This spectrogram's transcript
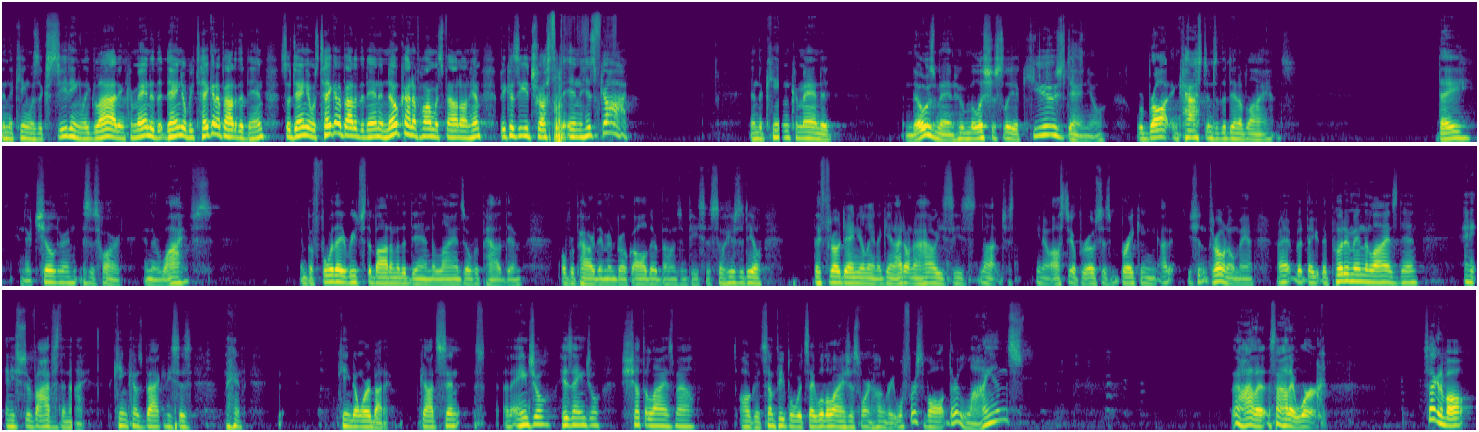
Then the king was exceedingly glad and commanded that Daniel be taken up out of the den. So Daniel was taken up out of the den, and no kind of harm was found on him because he had trusted in his God. And the king commanded, and those men who maliciously accused Daniel were brought and cast into the den of lions. They and their children, this is hard, and their wives. And before they reached the bottom of the den, the lions overpowered them, overpowered them and broke all their bones in pieces. So here's the deal. They throw Daniel in. Again, I don't know how he's, he's not just, you know, osteoporosis breaking. I, you shouldn't throw no man, right? But they, they put him in the lion's den, and he, and he survives the night. King comes back and he says, Man, king, don't worry about it. God sent an angel, his angel, shut the lion's mouth. It's all good. Some people would say, Well, the lions just weren't hungry. Well, first of all, they're lions. That's not not how they work. Second of all,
